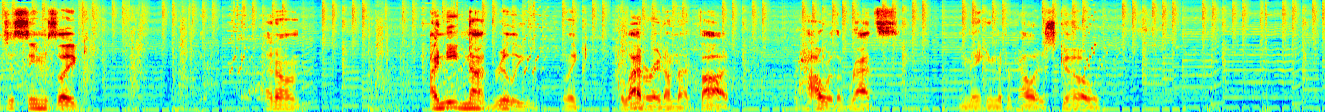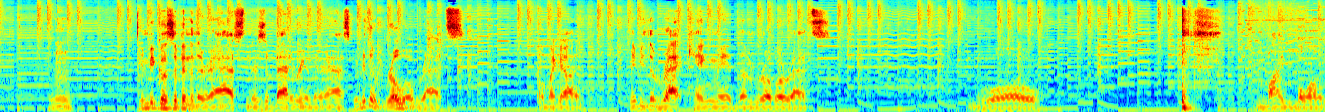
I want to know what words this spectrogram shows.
It just seems like I don't I need not really like elaborate on that thought. How are the rats making the propellers go? Hmm. Maybe it goes up into their ass and there's a battery in their ass. Maybe they're robo-rats. Oh my god. Maybe the Rat King made them robo-rats. Whoa. Mind blown.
